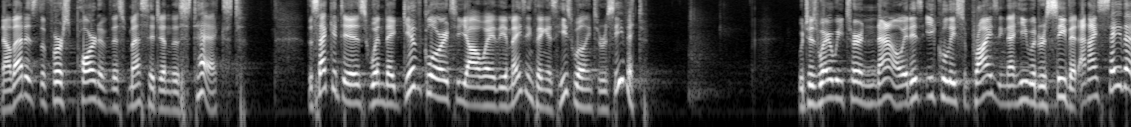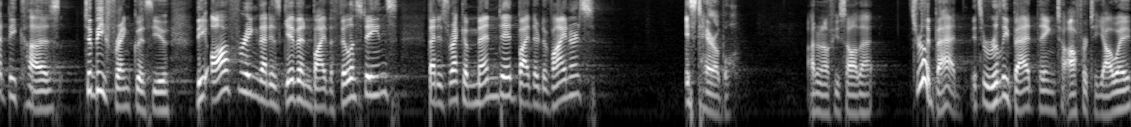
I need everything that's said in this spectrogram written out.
Now, that is the first part of this message and this text. The second is when they give glory to Yahweh, the amazing thing is He's willing to receive it which is where we turn now, it is equally surprising that he would receive it. And I say that because, to be frank with you, the offering that is given by the Philistines, that is recommended by their diviners, is terrible. I don't know if you saw that. It's really bad. It's a really bad thing to offer to Yahweh.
